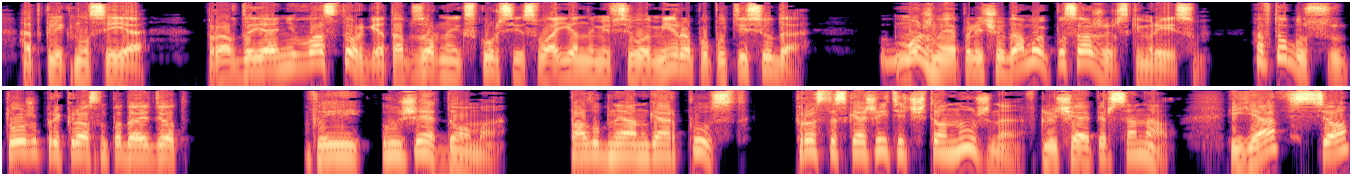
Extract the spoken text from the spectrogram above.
— откликнулся я, — Правда, я не в восторге от обзорной экскурсии с военными всего мира по пути сюда. Можно я полечу домой пассажирским рейсом? Автобус тоже прекрасно подойдет». «Вы уже дома. Палубный ангар пуст. Просто скажите, что нужно, включая персонал. Я все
